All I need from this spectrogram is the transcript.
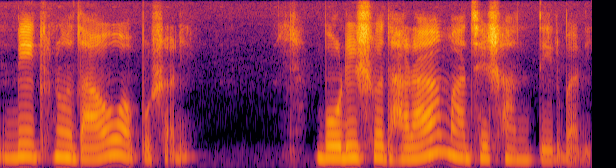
বিঘ্ন দাও অপসারী। বরিশধারা, মাঝে শান্তির বাড়ি।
